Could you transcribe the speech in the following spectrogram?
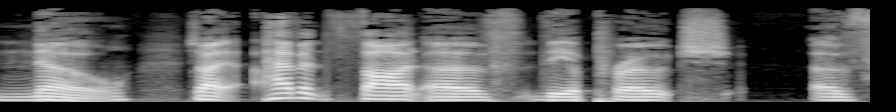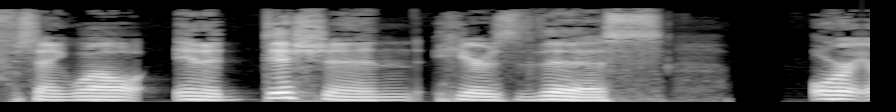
know. So I haven't thought of the approach of saying, well, in addition, here's this. Or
